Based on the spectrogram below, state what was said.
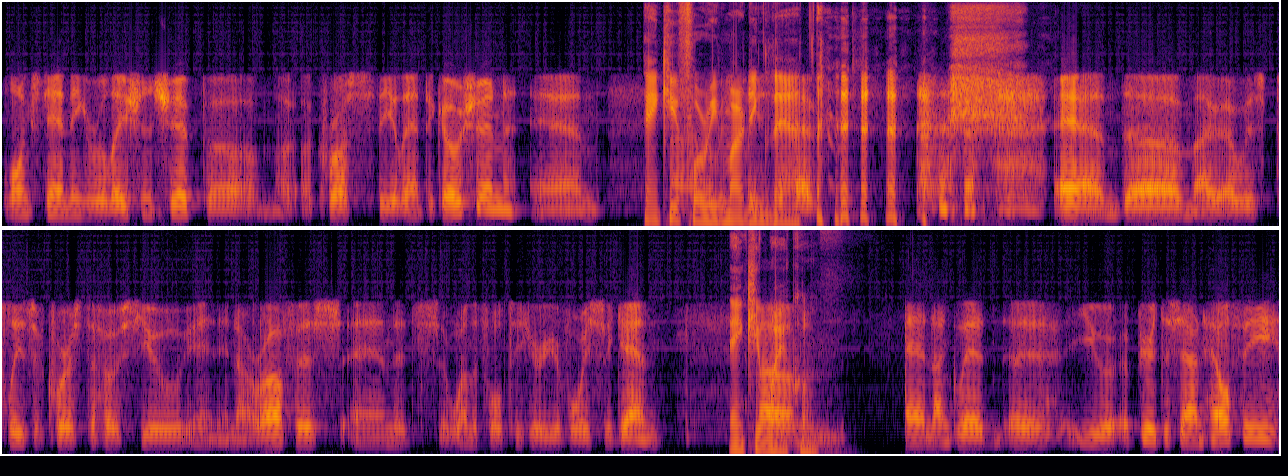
longstanding relationship uh, across the Atlantic Ocean, and thank you for uh, reminding that. and um, I, I, was pleased, of course, to host you in, in, our office, and it's wonderful to hear your voice again. Thank you, Michael. Um, and I'm glad uh, you appear to sound healthy.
